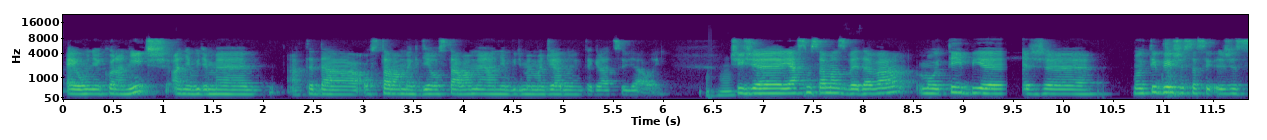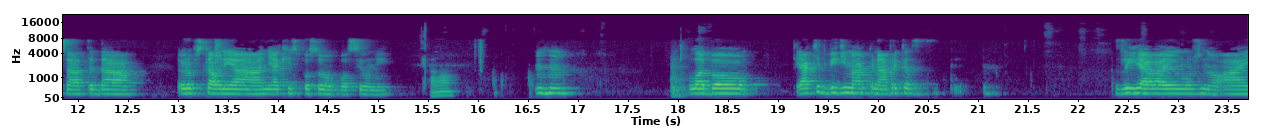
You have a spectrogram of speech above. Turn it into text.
EÚ nekoná nič a nebudeme, a teda ostávame, kde ostávame a nebudeme mať žiadnu integráciu ďalej. Uh-huh. Čiže ja som sama zvedavá. Môj typ je, že, môj typ je, že, sa, že sa teda Európska únia nejakým spôsobom posilní. Áno. Mm-hmm. Lebo ja keď vidím, ako napríklad zlyhávajú možno aj,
